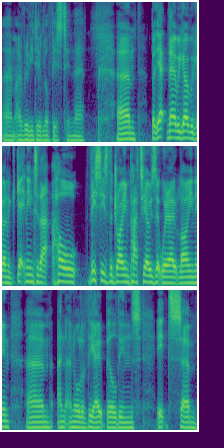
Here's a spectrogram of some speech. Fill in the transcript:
Um, I really do love visiting there. Um, but yeah, there we go. We're going to getting into that whole. This is the drying patios that we're outlining, um, and and all of the outbuildings. It's um,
